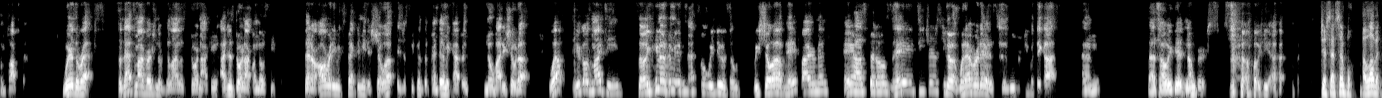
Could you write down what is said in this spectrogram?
come talk to them. We're the reps. So that's my version of Delilah's door knocking. I just door knock on those people that are already expecting me to show up. It's just because the pandemic happened, nobody showed up well, here goes my team. So you know what I mean? That's what we do. So we show up, hey firemen, hey hospitals, hey teachers, you know, whatever it is, and we review what they got. And that's how we get numbers. So yeah. Just that simple. I love it.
